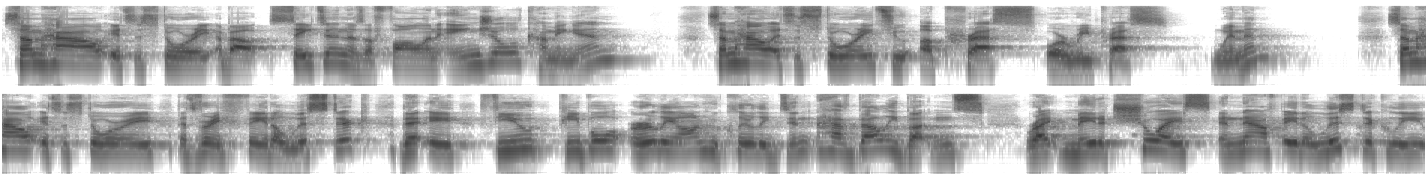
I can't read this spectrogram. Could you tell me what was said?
Somehow it's a story about Satan as a fallen angel coming in. Somehow it's a story to oppress or repress women. Somehow it's a story that's very fatalistic, that a few people early on who clearly didn't have belly buttons, right, made a choice, and now fatalistically,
